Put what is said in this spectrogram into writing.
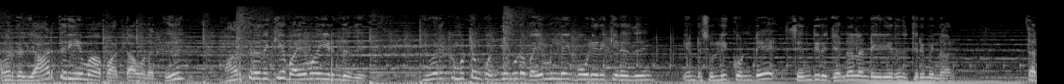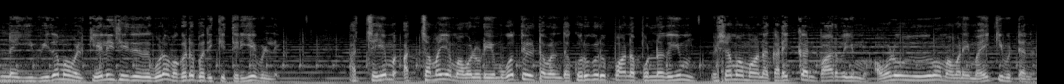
அவர்கள் யார் தெரியுமா பாட்டா அவனுக்கு பார்க்கிறதுக்கே பயமாயிருந்தது இவருக்கு மட்டும் கொஞ்சம் கூட பயமில்லை போலிருக்கிறது என்று சொல்லிக்கொண்டே செந்திரு ஜன்னல் அண்டையில் இருந்து திரும்பினாள். தன்னை இவ்விதம் அவள் கேலி செய்தது கூட மகுடபதிக்கு தெரியவில்லை. அச்சயம் அச்சமயம் அவளுடைய முகத்தில் தவழ்ந்த குறுகுறுப்பான புன்னகையும் விஷமமான கடைக்கண் பார்வையும் அவ்வளவு தூரம் அவனை மயக்கிவிட்டன.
